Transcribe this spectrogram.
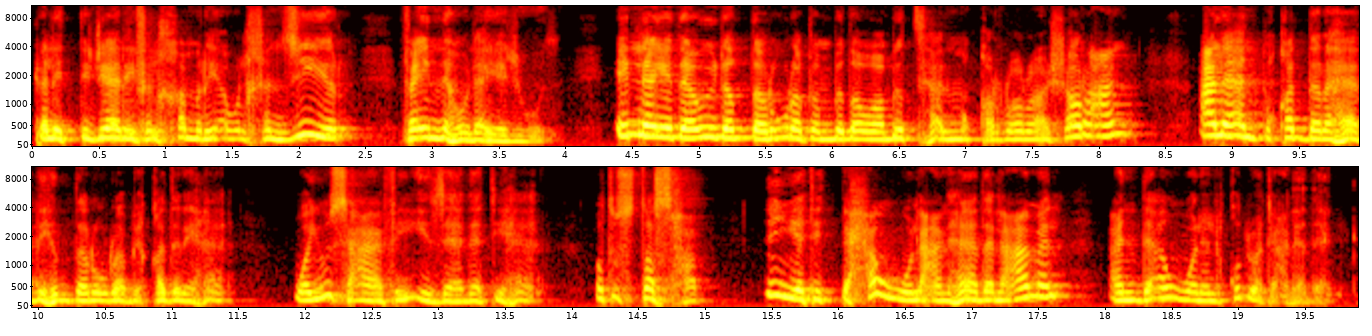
كالاتجار في الخمر أو الخنزير فإنه لا يجوز. إلا إذا وجدت ضرورة بضوابطها المقررة شرعا على أن تقدر هذه الضرورة بقدرها. ويسعى في إزالتها وتستصحب نية التحول عن هذا العمل عند أول القدرة على ذلك.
